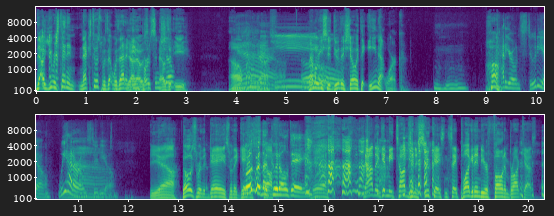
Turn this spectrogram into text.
Th- oh, you were standing next to us. Was that was that an yeah, in-person that was show? at E. Oh Yeah. my gosh! Oh. Remember, we used to do the show at the E Network. mhm. Huh? You had your own studio. We had our own studio. Yeah, those were the days where they gave. Those us were the good old days. Yeah. now they give me Tubbs in a suitcase and say, "Plug it into your phone and broadcast." Oh,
